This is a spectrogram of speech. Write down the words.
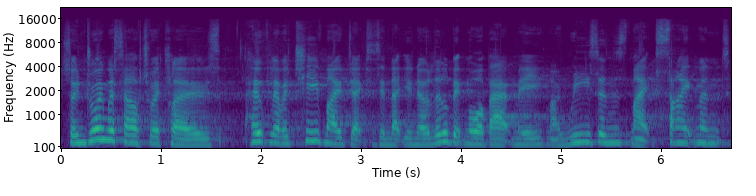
So in drawing myself to a close, hopefully I've achieved my objectives in that you know a little bit more about me, my reasons, my excitement,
